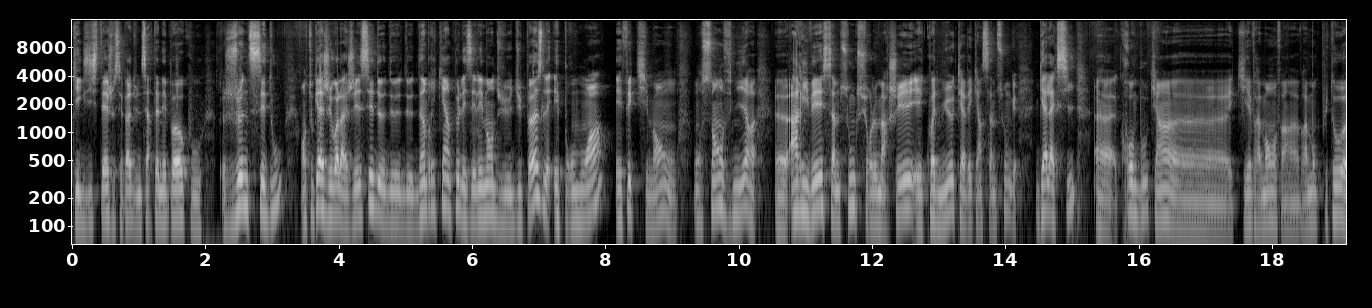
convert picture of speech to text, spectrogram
qui existaient, je sais pas, d'une certaine époque ou je ne sais d'où. En tout cas, j'ai voilà, essayé d'imbriquer de, un peu les éléments du, du, puzzle et pour moi, effectivement, on, sent venir arriver Samsung sur le marché et quoi de mieux qu'avec un Samsung Galaxy Chromebook hein, qui est vraiment, enfin, vraiment plutôt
